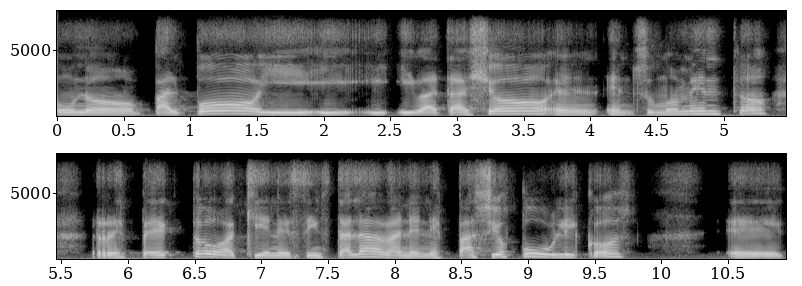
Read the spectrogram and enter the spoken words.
uno palpó y, batalló en, su momento respecto a quienes se instalaban en espacios públicos, eh,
